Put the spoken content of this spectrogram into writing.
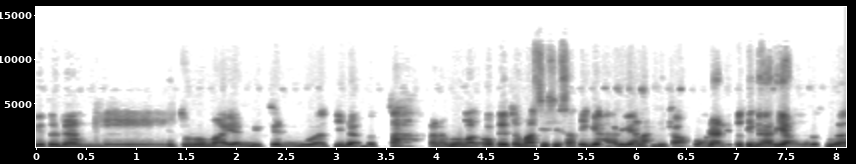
Gitu dan Oke. itu lumayan bikin gue tidak betah. Karena gue waktu itu masih sisa tiga harian lah di kampung. Dan itu tiga hari yang menurut gue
